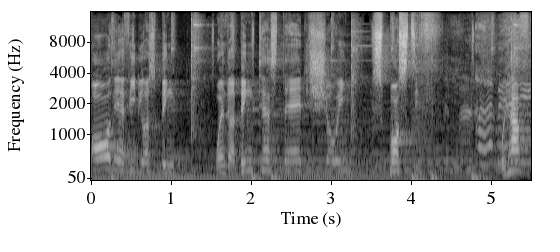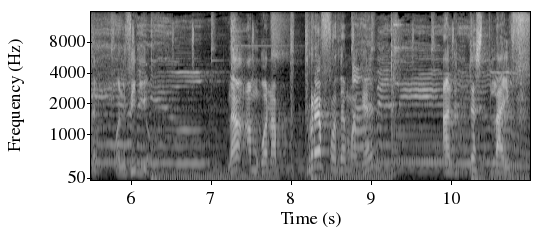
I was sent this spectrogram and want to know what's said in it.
all their videos being when they're being tested showing it's positive. We have them on video. Now i'm gonna pray for them again and test life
